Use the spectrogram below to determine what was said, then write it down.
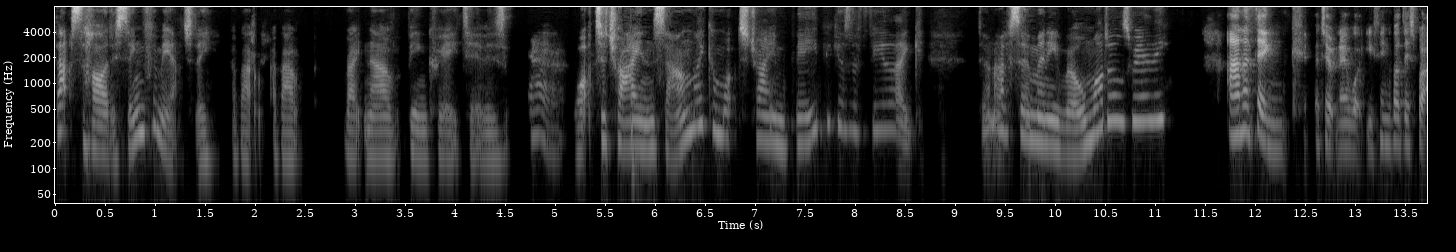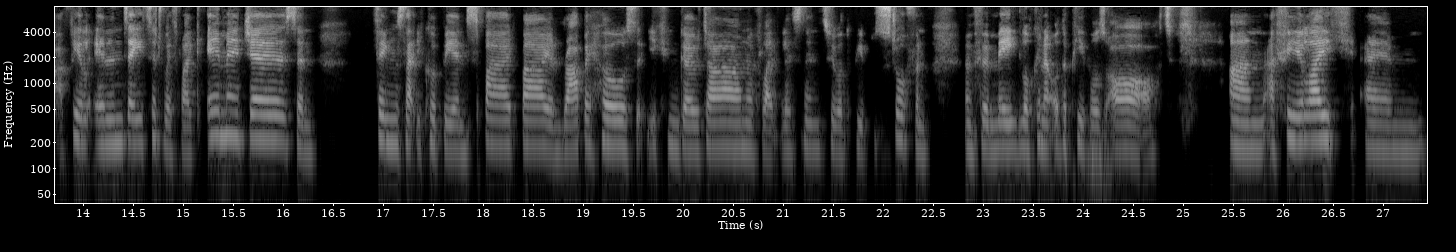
that's the hardest thing for me, actually, about, about right now being creative is Yeah. what to try and sound like and what to try and be because I feel like I don't have so many role models really. And I think, I don't know what you think about this, but I feel inundated with like images and things that you could be inspired by and rabbit holes that you can go down of like listening to other people's stuff and and for me looking at other people's art. And i feel like um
